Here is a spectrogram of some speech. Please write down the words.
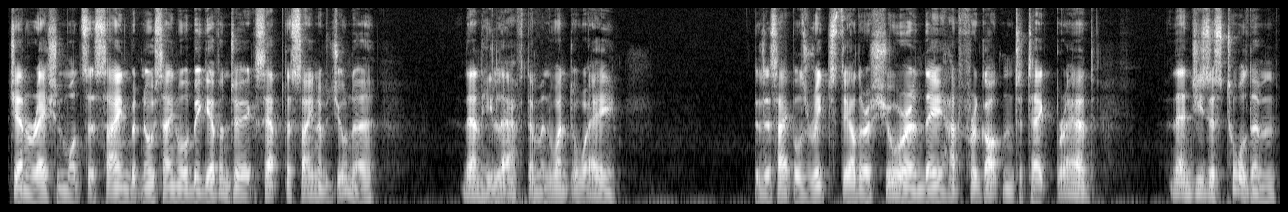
generation wants a sign, but no sign will be given to it except the sign of Jonah. Then he left them and went away. The disciples reached the other shore, and they had forgotten to take bread. Then Jesus told them,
